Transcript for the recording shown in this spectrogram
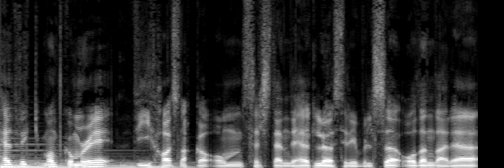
Hedvig Montgomery, vi har snakka om selvstendighet, løsrivelse og den derre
